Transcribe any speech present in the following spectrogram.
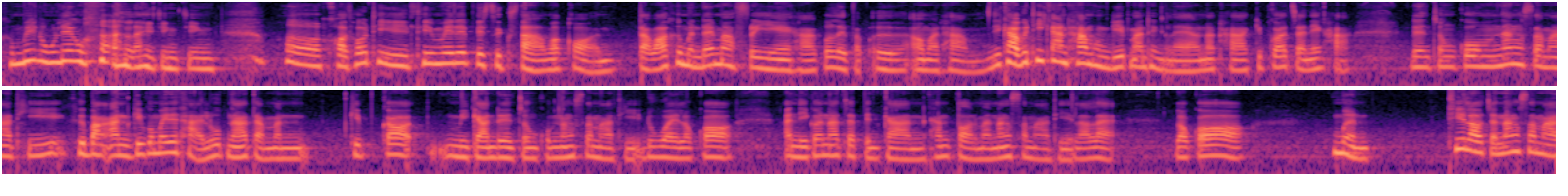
คือไม่รู้เรียกว่าอะไรจริงๆเออขอโทษทีที่ไม่ได้ไปศึกษามาก่อน แต่ว่าคือมันได้มาฟรีไงคะก็เลยแบบเออเอามาทำนี่ค่ะวิธีการทำของกิฟมาถึงแล้วนะคะ กิฟก็จะเนี่ยค่ะ เดินจงกรมนั่งสมาธิคือบางอันกิฟก็ไม่ได้ถ่ายรูปนะ แต่มันกิฟก็มีการเดินจงกรมนั่งสมาธิด้วย แล้วก็อันนี้ก็น่าจะเป็นการขั้นตอนมานั่งสมาธิแล้วแหละ แล้วก็เหมือน ที่เราจะนั่งสมา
